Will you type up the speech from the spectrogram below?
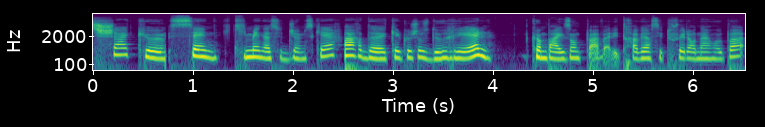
chaque euh, scène qui mène à ce jumpscare part de quelque chose de réel, comme par exemple bah, bah, les traverses étouffer lors d'un repas,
